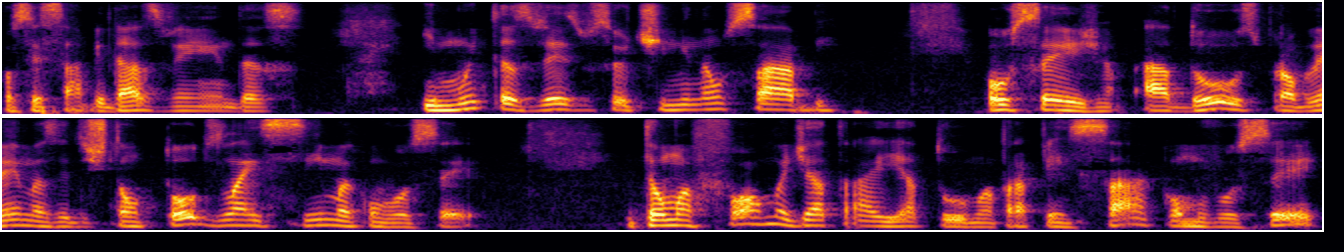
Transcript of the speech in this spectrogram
você sabe das vendas, e muitas vezes o seu time não sabe. Ou seja, a dor, os problemas, eles estão todos lá em cima com você. Então, uma forma de atrair a turma para pensar como você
